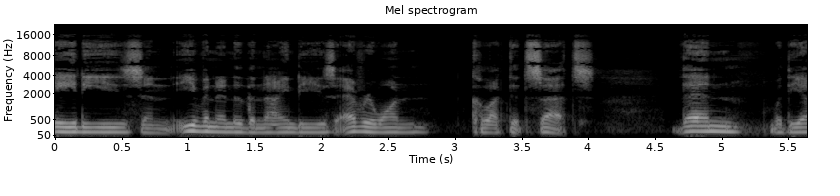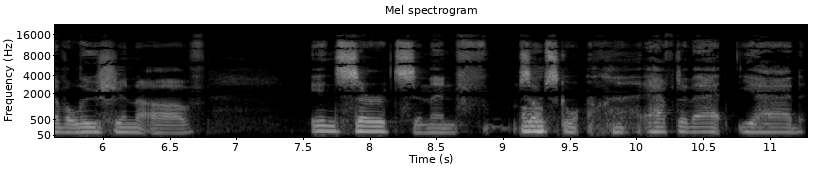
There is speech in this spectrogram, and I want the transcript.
80s and even into the 90s, everyone collected sets. Then, with the evolution of inserts, and then some school after that, you had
